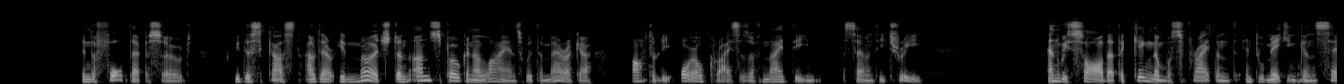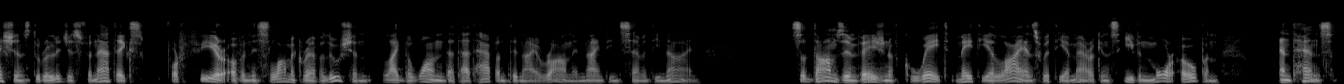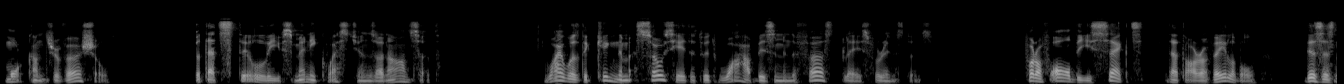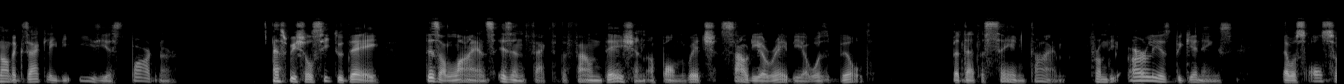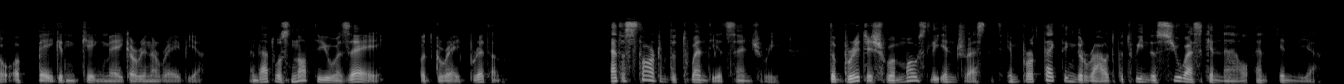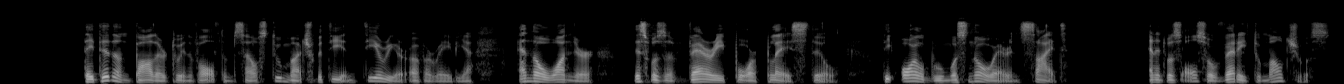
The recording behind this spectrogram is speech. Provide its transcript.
In the fourth episode, we discussed how there emerged an unspoken alliance with America after the oil crisis of 1973. And we saw that the kingdom was frightened into making concessions to religious fanatics for fear of an Islamic revolution like the one that had happened in Iran in 1979. Saddam's invasion of Kuwait made the alliance with the Americans even more open and hence more controversial. But that still leaves many questions unanswered. Why was the kingdom associated with Wahhabism in the first place, for instance? For of all these sects that are available, this is not exactly the easiest partner. As we shall see today, this alliance is in fact the foundation upon which Saudi Arabia was built. But at the same time, from the earliest beginnings, there was also a pagan kingmaker in Arabia, and that was not the USA, but Great Britain. At the start of the 20th century, the British were mostly interested in protecting the route between the Suez Canal and India. They didn't bother to involve themselves too much with the interior of Arabia, and no wonder, this was a very poor place still. The oil boom was nowhere in sight, and it was also very tumultuous.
